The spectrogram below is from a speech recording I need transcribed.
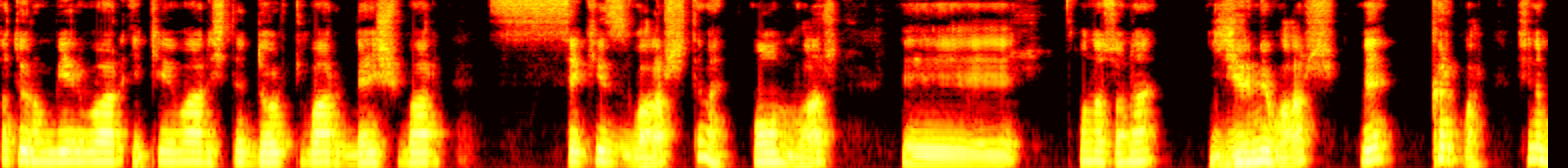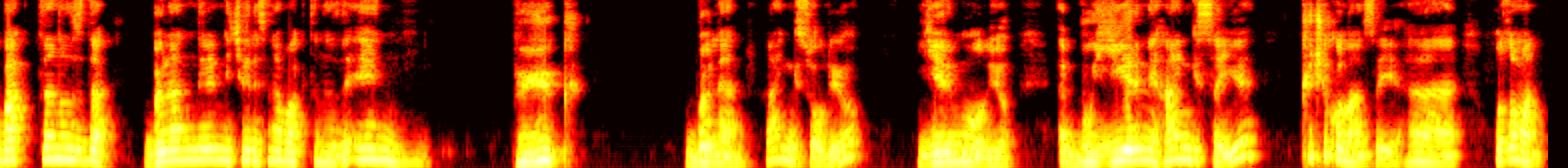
Atıyorum 1 var, 2 var, işte 4 var, 5 var, 8 var değil mi? 10 var. Ee, ondan sonra 20 var ve 40 var. Şimdi baktığınızda bölenlerin içerisine baktığınızda en büyük bölen hangisi oluyor? 20 oluyor. E, bu 20 hangi sayı? Küçük olan sayı. Ha, o zaman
